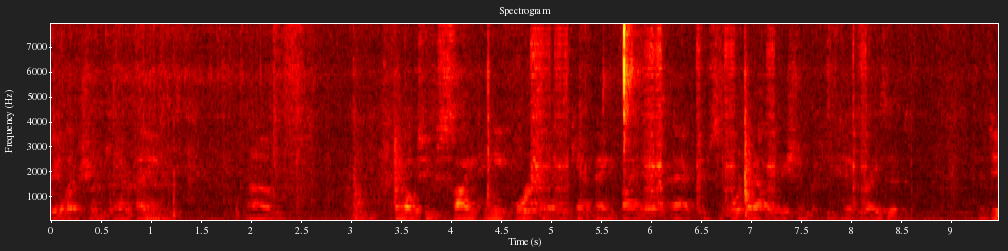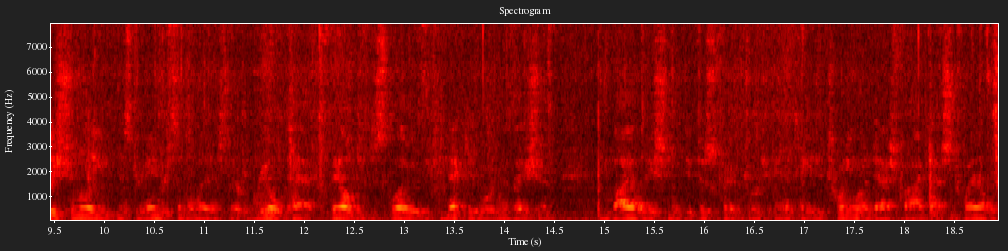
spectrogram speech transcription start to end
reelection campaign. Um, failed to cite any portion of the Campaign Finance Act to support that allegation, but he did raise it. Additionally, Mr. Anderson alleged that Real PAC failed to disclose a connected organization in violation of the official code of Georgia annotated 21-5-12.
